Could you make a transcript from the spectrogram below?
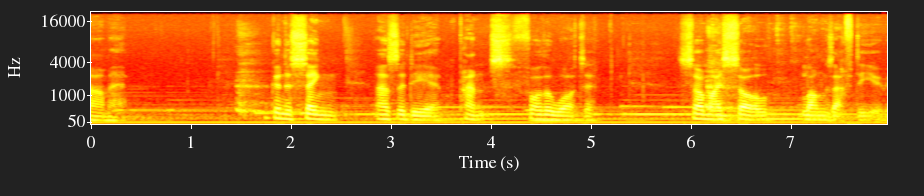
Amen. Going to sing as the deer pants for the water, so my soul longs after you.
